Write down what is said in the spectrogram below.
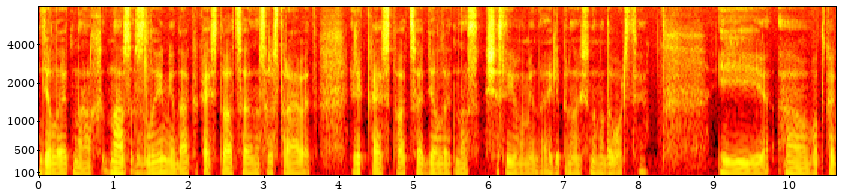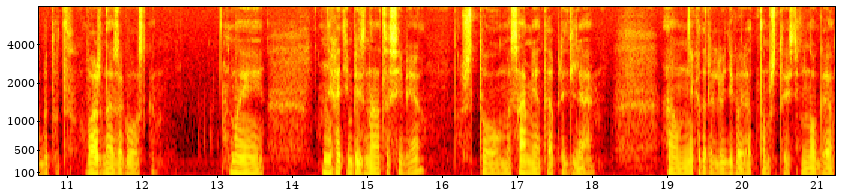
делает нас, нас злыми, да, какая ситуация нас расстраивает, или какая ситуация делает нас счастливыми, да, или приносит нам удовольствие. И э, вот как бы тут важная загвоздка. Мы не хотим признаться себе, что мы сами это определяем. Э, некоторые люди говорят о том, что есть много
